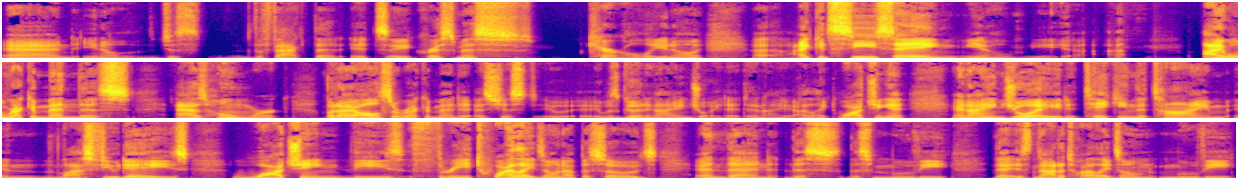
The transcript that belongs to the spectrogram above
and you know just the fact that it's a Christmas carol. You know, I could see saying you know I will recommend this as homework, but I also recommend it as just it, it, was good and I enjoyed it and I, I liked watching it and I enjoyed taking the time in the last few days watching these three Twilight Zone episodes and then this this movie that is not a Twilight Zone movie,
